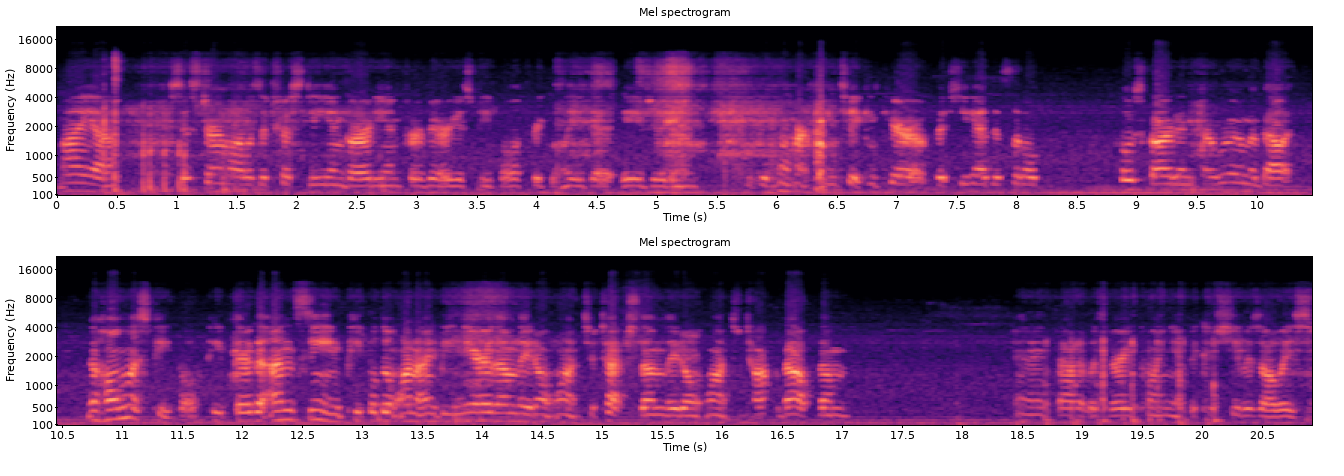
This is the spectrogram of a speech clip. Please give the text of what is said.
my uh, sister-in-law was a trustee and guardian for various people, frequently the aged and people who aren't being taken care of. But she had this little postcard in her room about the homeless people. people. They're the unseen. People don't want to be near them. They don't want to touch them. They don't want to talk about them. And I thought it was very poignant because she was always,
